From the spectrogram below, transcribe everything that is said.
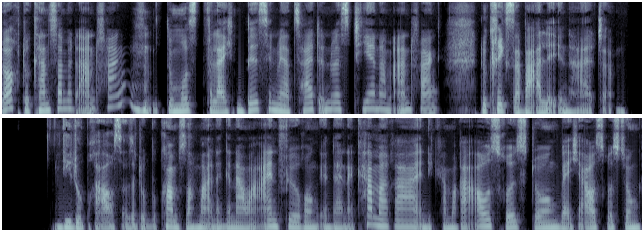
Doch, du kannst damit anfangen. Du musst vielleicht ein bisschen mehr Zeit investieren am Anfang. Du kriegst aber alle Inhalte die du brauchst. Also du bekommst nochmal eine genaue Einführung in deine Kamera, in die Kameraausrüstung, welche Ausrüstung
